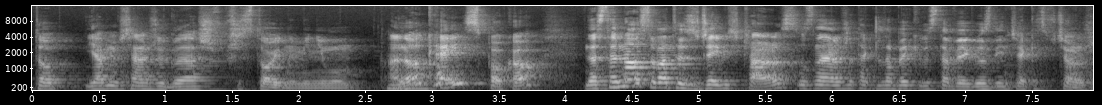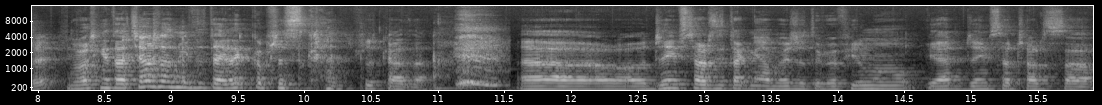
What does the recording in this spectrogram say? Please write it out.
to ja myślałem, że go dasz w przystojny minimum. Ale Mhm. okej, spoko. Następna osoba to jest James Charles. Uznałem, że tak dla beki ustawię jego zdjęcie, jak jest w ciąży. No Właśnie ta ciąża mi tutaj lekko przeska- przeszkadza. Eee, James Charles i tak nie obejrzy tego filmu. Ja Jamesa Charlesa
